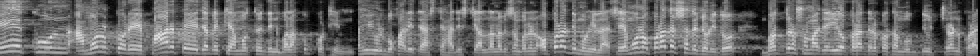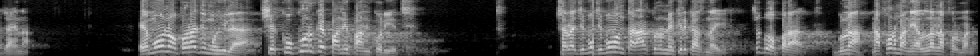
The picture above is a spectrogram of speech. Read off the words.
কে কোন আমল করে পার পেয়ে যাবে কেমতের দিন বলা খুব কঠিন। বুখারিতে আসছে হাদিসটি, আল্লাহ নবী বলেন, অপরাধী মহিলা, সে এমন অপরাধের সাথে জড়িত, ভদ্র সমাজে এই অপরাধের কথা মুখ দিয়ে উচ্চারণ করা যায় না। এমন অপরাধী মহিলা, সে কুকুরকে পানি পান করিয়েছে। সারা জীবন জীবন তার আর কোনো নেকির কাজ নাই, শুধু অপরাধ, গুনাহ, নাফরমানি আল্লাহ নাফরমানি।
